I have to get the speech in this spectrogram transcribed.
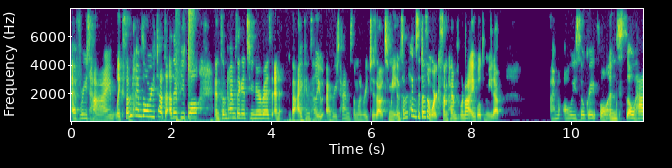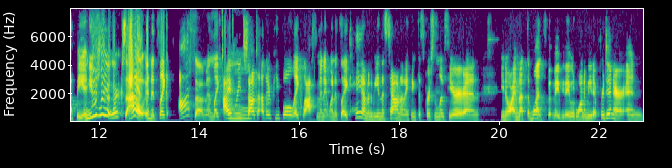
every time, like sometimes I'll reach out to other people and sometimes I get too nervous. And, but I can tell you every time someone reaches out to me, and sometimes it doesn't work. Sometimes we're not able to meet up. I'm always so grateful and so happy. And usually it works out and it's like awesome. And like I've reached out to other people like last minute when it's like, hey, I'm going to be in this town and I think this person lives here. And, you know, I met them once, but maybe they would want to meet up for dinner. And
